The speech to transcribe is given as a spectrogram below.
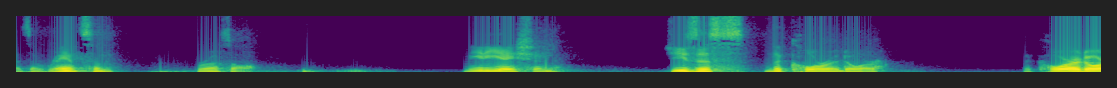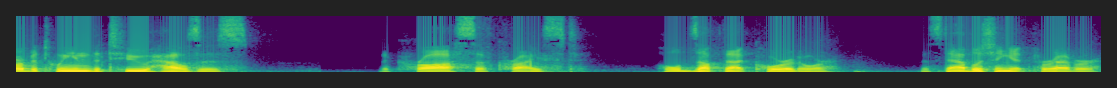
as a ransom for us all. Mediation. Jesus, the corridor. The corridor between the two houses. The cross of Christ holds up that corridor, establishing it forever,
